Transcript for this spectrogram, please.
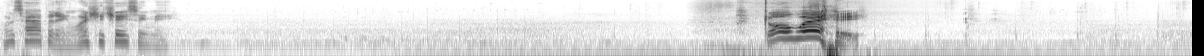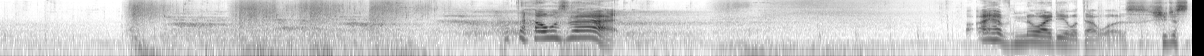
What is happening? Why is she chasing me? Go away! What the hell was that? I have no idea what that was. She just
